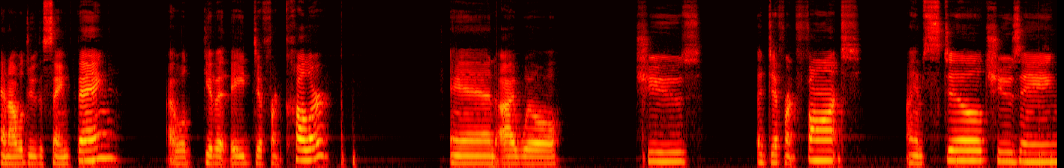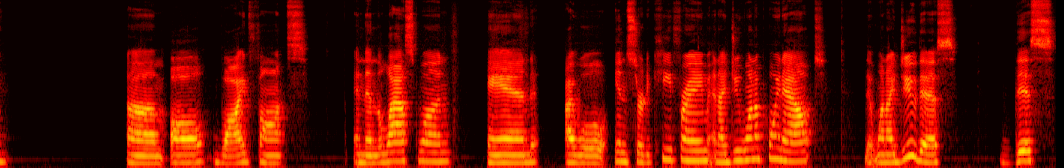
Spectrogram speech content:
and I will do the same thing. I will give it a different color and I will choose a different font. I am still choosing um, all wide fonts. And then the last one, and I will insert a keyframe. And I do want to point out that when I do this, this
